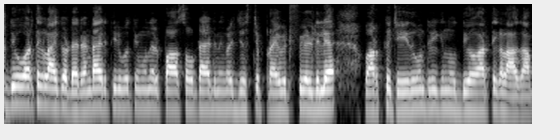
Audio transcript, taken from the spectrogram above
ഉദ്യോഗാർത്ഥികളായിക്കോട്ടെ രണ്ടായിരത്തി ഇരുപത്തി മൂന്നിൽ പാസ് ഔട്ടായിട്ട് നിങ്ങൾ ജസ്റ്റ് പ്രൈവറ്റ് ഫീൽഡിൽ വർക്ക് ചെയ്തുകൊണ്ടിരിക്കുന്ന ഉദ്യോഗാർത്ഥികളാകാം.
